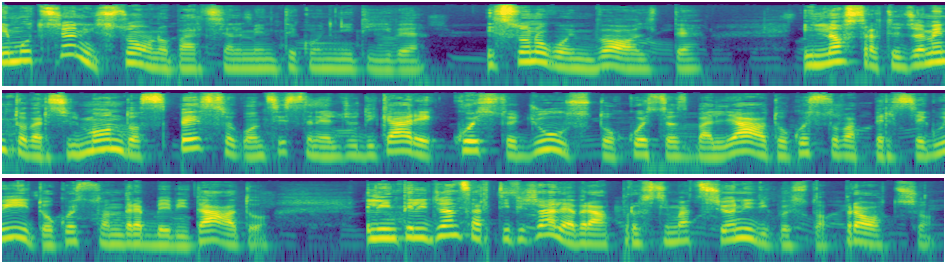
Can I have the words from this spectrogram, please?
emozioni sono parzialmente cognitive e sono coinvolte. Il nostro atteggiamento verso il mondo spesso consiste nel giudicare questo è giusto, questo è sbagliato, questo va perseguito, questo andrebbe evitato. E l'intelligenza artificiale avrà approssimazioni di questo approccio.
